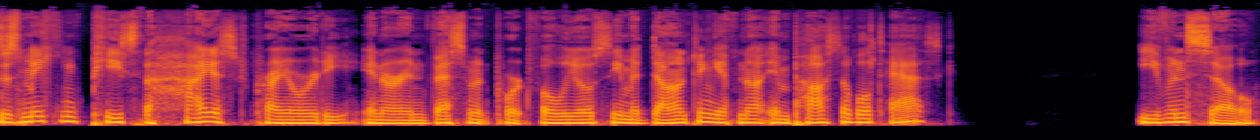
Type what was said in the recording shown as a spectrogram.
Does making peace the highest priority in our investment portfolio seem a daunting, if not impossible, task? Even so,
